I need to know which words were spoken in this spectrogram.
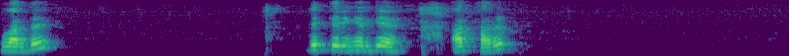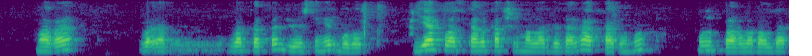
Буларды дептериңерге аткарып мага ватсаптан жиберсеңер болот. Я класстагы тапшырмаларды дагы аткарууну унутпагыла балдар.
